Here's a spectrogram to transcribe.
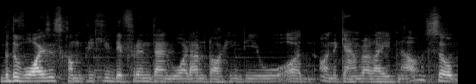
but the voice is completely different than what I'm talking to you on, on the camera right now. So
